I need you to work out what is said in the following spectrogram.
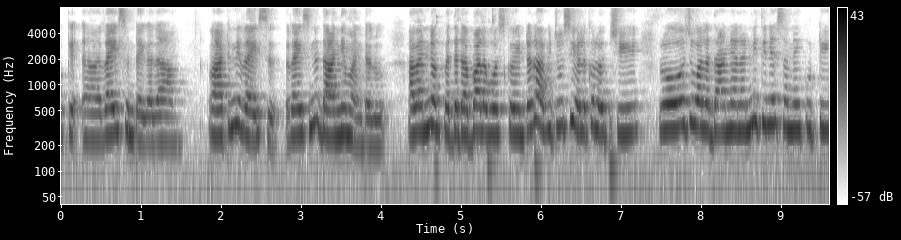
ఓకే రైస్ ఉంటాయి కదా. వాటిని రైస్ రైస్ని ధాన్యం అంటారు. అవన్నీ ఒక పెద్ద డబ్బాలో పోసుకొని ఉంటారు అవి చూసి ఎలుకలు వచ్చి రోజు వాళ్ళ ధాన్యాలన్నీ తినేస్తున్నాయి కుట్టి.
